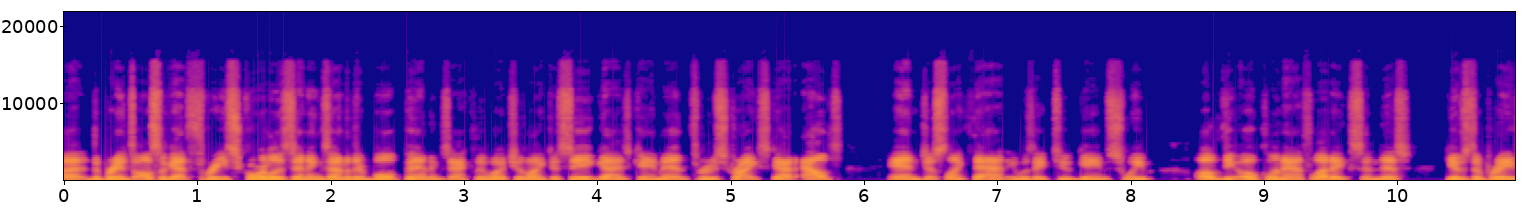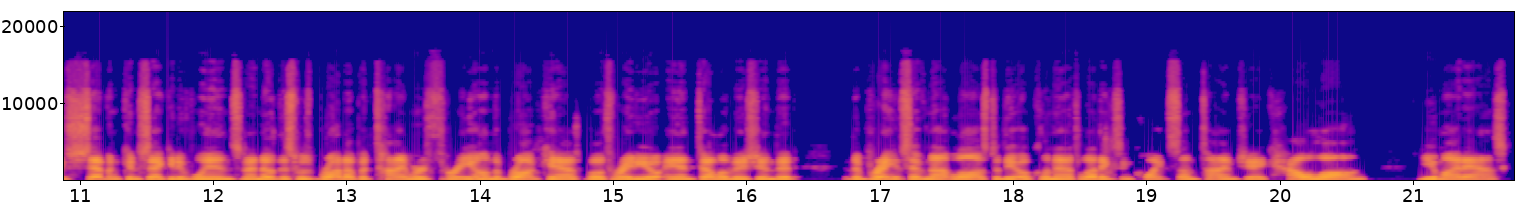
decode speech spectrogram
Uh, the Braves also got three scoreless innings out of their bullpen, exactly what you like to see. Guys came in, threw strikes, got outs, and just like that, it was a two game sweep of the Oakland Athletics. And this gives the Braves seven consecutive wins. And I know this was brought up a time or three on the broadcast, both radio and television, that the Braves have not lost to the Oakland Athletics in quite some time, Jake. How long, you might ask?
